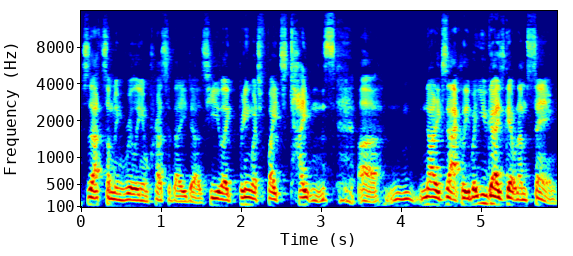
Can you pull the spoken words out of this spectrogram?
So that's something really impressive that he does. He like pretty much fights titans. Uh, not exactly, but you guys get what I'm saying.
